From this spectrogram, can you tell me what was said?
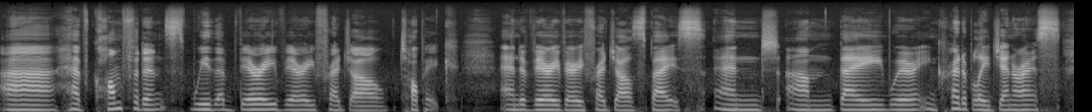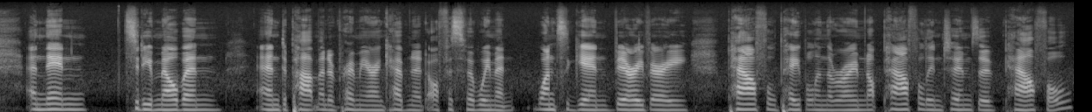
uh, have confidence with a very very fragile topic and a very very fragile space, and um, they were incredibly generous. And then City of Melbourne and Department of Premier and Cabinet Office for Women. Once again, very, very powerful people in the room, not powerful in terms of powerful,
